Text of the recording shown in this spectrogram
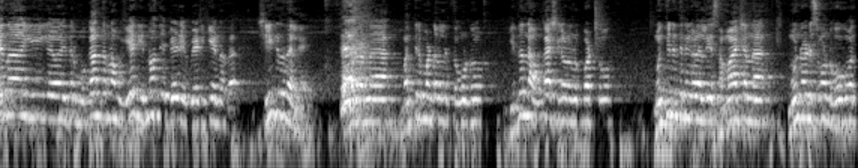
ಏನು ಈಗ ಇದ್ರ ಮುಖಾಂತರ ನಾವು ಏನು ಇನ್ನೊಂದು ಬೇಡಿ, ಬೇಡಿಕೆ ಏನದ? ಶೀಘ್ರದಲ್ಲೇ ಅವರನ್ನು ಮಂತ್ರಿಮಂಡಲದಲ್ಲಿ ತಗೊಂಡು ಇದನ್ನ ಅವಕಾಶಗಳನ್ನು ಕೊಟ್ಟು ಮುಂದಿನ ದಿನಗಳಲ್ಲಿ ಸಮಾಜನ ಮುನ್ನಡೆಸ್ಕೊಂಡು ಹೋಗುವಂತ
